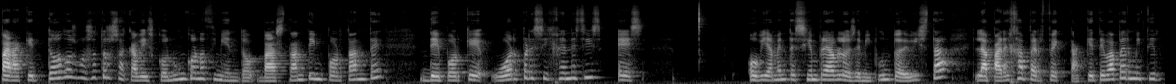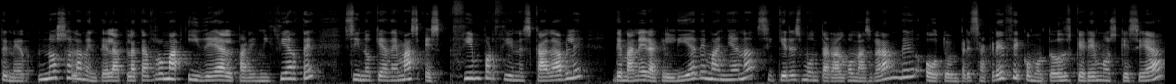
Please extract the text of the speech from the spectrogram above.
para que todos vosotros acabéis con un conocimiento bastante importante de por qué WordPress y Genesis es obviamente siempre hablo desde mi punto de vista, la pareja perfecta que te va a permitir tener no solamente la plataforma ideal para iniciarte, sino que además es 100% escalable, de manera que el día de mañana, si quieres montar algo más grande o tu empresa crece, como todos queremos que sea,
